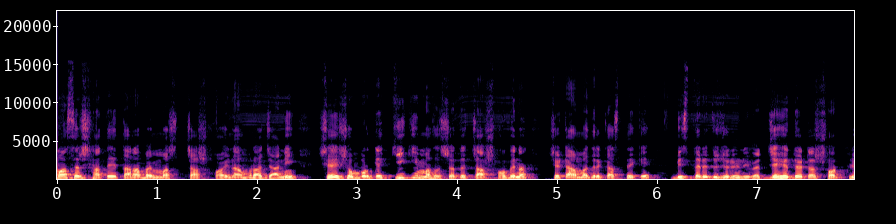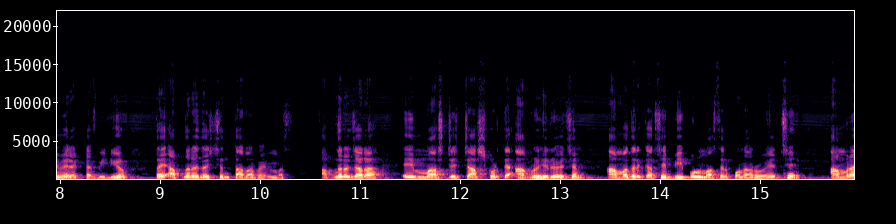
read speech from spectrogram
মাছের সাথে তারাবাই মাছ চাষ হয় না, আমরা জানি। সেই সম্পর্কে কি কি মাছের সাথে চাষ হবে না, সেটা আমাদের কাছ থেকে বিস্তারিত জেনে নেবেন। যেহেতু এটা শর্ট ফিল্মের একটা ভিডিও, তাই আপনারা দেখছেন তারাবাই মাছ। আপনারা যারা এই মাছটির চাষ করতে আগ্রহী রয়েছেন, আমাদের কাছে বিপুল মাছের পোনা রয়েছে। আমরা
